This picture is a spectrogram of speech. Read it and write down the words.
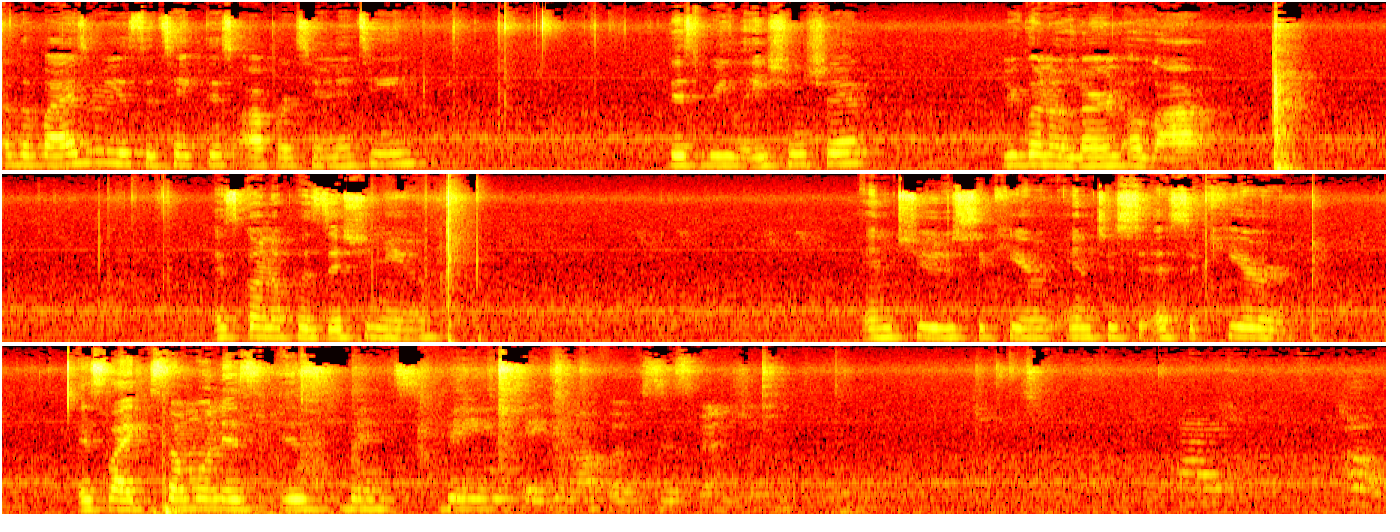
the advisory is to take this opportunity, this relationship. You're going to learn a lot. It's going to position you into secure into a secure it's like someone is is been being taken off of suspension. Hi. Oh.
